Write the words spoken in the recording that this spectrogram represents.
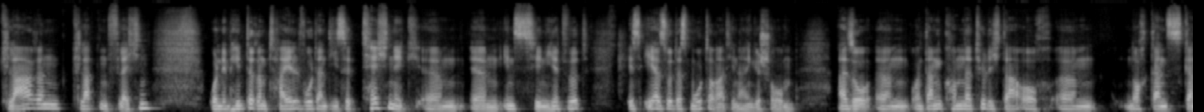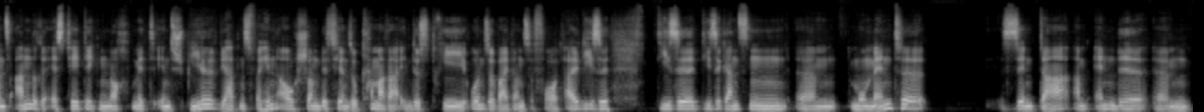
klaren, glatten Flächen. Und im hinteren Teil, wo dann diese Technik ähm, ähm, inszeniert wird, ist eher so das Motorrad hineingeschoben. Also, ähm, und dann kommen natürlich da auch ähm, noch ganz, ganz andere Ästhetiken noch mit ins Spiel. Wir hatten es vorhin auch schon ein bisschen so Kameraindustrie und so weiter und so fort. All diese, diese, diese ganzen ähm, Momente sind da am Ende, ähm,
